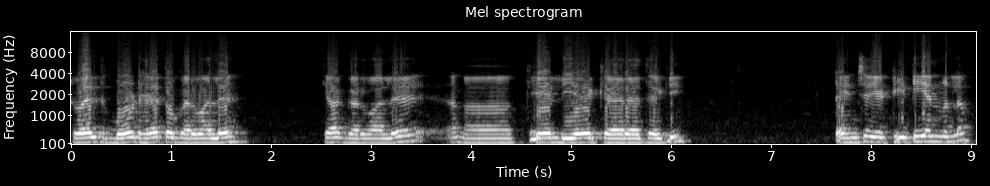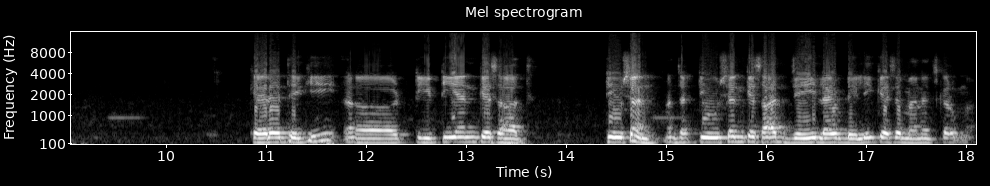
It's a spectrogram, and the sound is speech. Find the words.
ट्वेल्थ बोर्ड है तो घर वाले क्या घर वाले के लिए कह रहे थे कि टेंशन, ये टीटीएन मतलब? कह रहे थे कि टीटीएन के साथ ट्यूशन अच्छा ट्यूशन के साथ जेई लाइव डेली कैसे मैनेज करूँगा?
